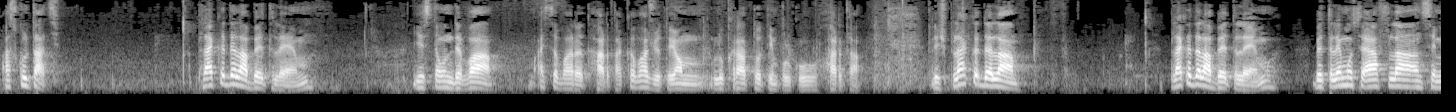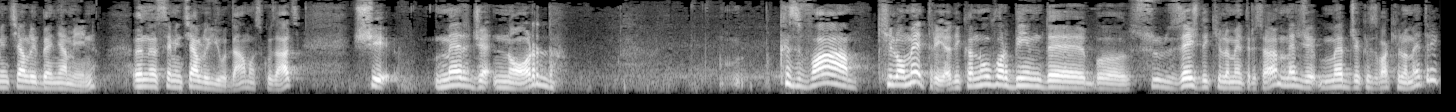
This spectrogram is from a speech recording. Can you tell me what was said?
Ascultați, pleacă de la Betlehem, este undeva, hai să vă arăt harta, că vă ajută, eu am lucrat tot timpul cu harta. Deci pleacă de la, pleacă de la Betlehem, Betlemul se afla în seminția lui Beniamin, în seminția lui Iuda, mă scuzați, și merge nord câțiva kilometri, adică nu vorbim de uh, zeci de kilometri, sau merge, merge câțiva kilometri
